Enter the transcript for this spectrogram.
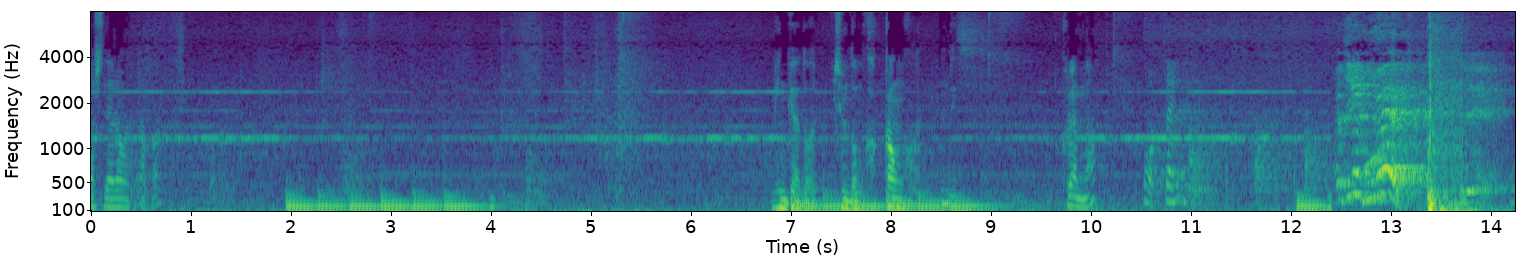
다시 내려갔다가 민규야, 너 지금 너무 가까운 거 같은데. 그랬나? 어, 어때? 왜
